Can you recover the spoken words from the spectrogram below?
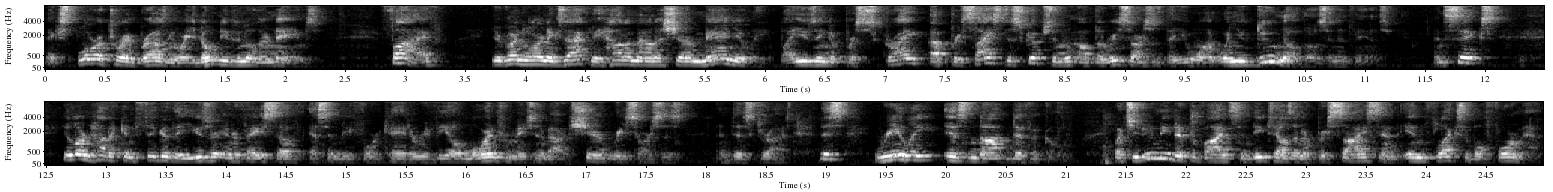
exploratory browsing where you don't need to know their names. Five, you're going to learn exactly how to mount a share manually by using a, a precise description of the resources that you want when you do know those in advance. And six, You'll learn how to configure the user interface of SMB4K to reveal more information about shared resources and disk drives. This really is not difficult, but you do need to provide some details in a precise and inflexible format.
